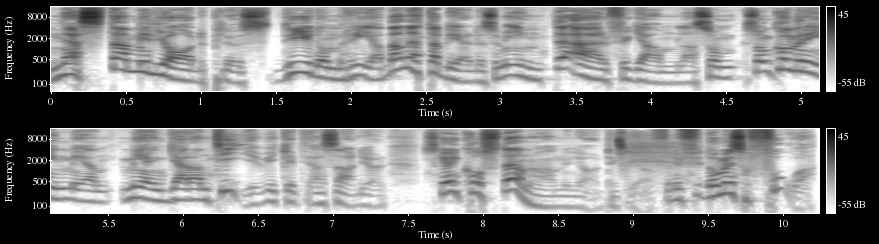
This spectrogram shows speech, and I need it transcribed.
Nästa miljard plus, det är ju de redan etablerade som inte är för gamla, som, som kommer in med en, med en garanti, vilket Hazard gör. Det ska ju kosta en och en halv miljard tycker jag, för det, de är så få.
